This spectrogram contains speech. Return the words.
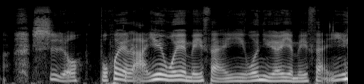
是哦，不会啦，因为我也没反应，我女儿也没反应，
